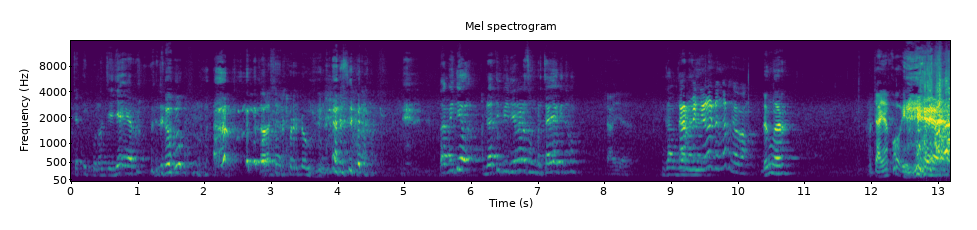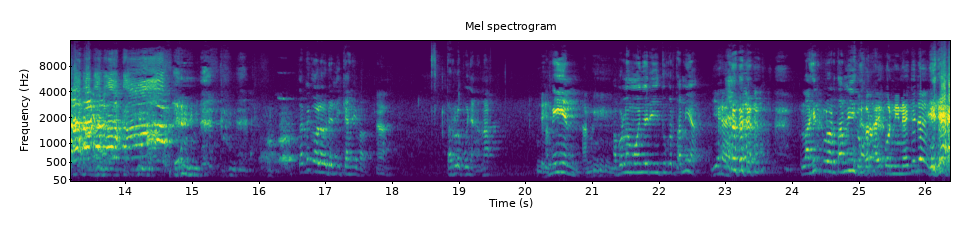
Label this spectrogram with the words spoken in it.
Chat Iqbal CJR. Aduh. Salah server dong. Tapi dia berarti bininya langsung percaya gitu. Percaya. Enggak enggak. Ntar nanya. bini lo denger gak bang? Dengar. Percaya kok. Iya. Tapi kalau udah nikah nih, Bang. Nah. Ntar lu punya anak. jadi- Amin. Amin. Apa lo mau jadi tuker Tamiya? Iya. Lahir keluar Tamiya. Tuker iPhone ini aja dah. Iya.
